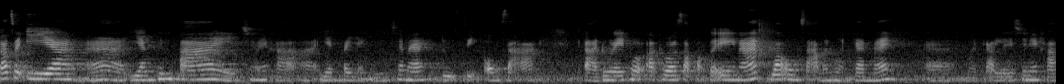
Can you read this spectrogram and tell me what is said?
ก็จะเอียงอ่าเอียงขึ้นไปใช่ไหมคะอ่าเอียงไปอย่างนี้ใช่ไหมดูสิองศาอ่าดูในโทรศัพท์ของตัวเองนะว่าองศามันเหมือนกันไหมอ่าเหมือนกันเลยใช่ไหมคะ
